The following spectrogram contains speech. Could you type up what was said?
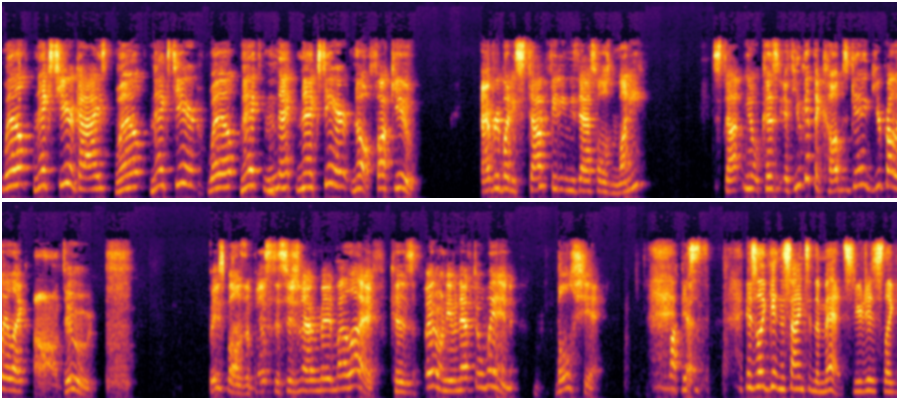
Well, next year, guys. Well, next year. Well, next next next year. No, fuck you. Everybody, stop feeding these assholes money. Stop. You know, because if you get the Cubs gig, you're probably like, oh, dude. Baseball is the best decision I ever made in my life because I don't even have to win. Bullshit. Fuck. It's, it's like getting signed to the Mets. You're just like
